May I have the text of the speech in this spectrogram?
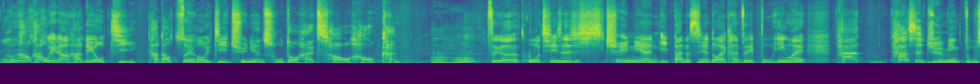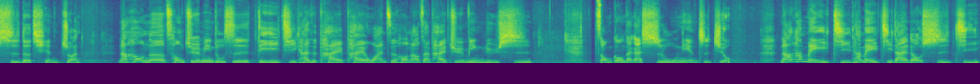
过很好看。我跟你讲，他六季，他到最后一季去年初都还超好看。嗯哼，这个我其实去年一半的时间都在看这一部，因为他他是《绝命毒师》的前传。然后呢，从《绝命毒师》第一集开始拍，拍完之后，然后再拍《绝命律师》，总共大概十五年之久。然后他每一集，他每一季大概都有十集。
